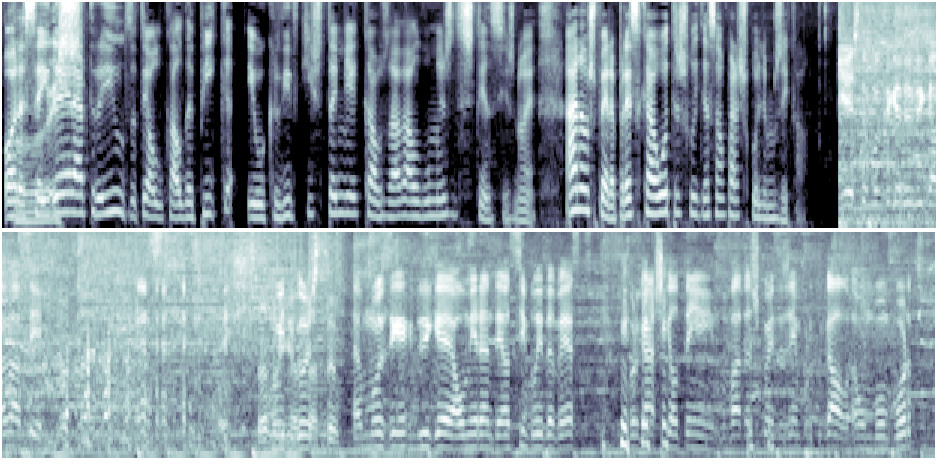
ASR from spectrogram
Ora, se a ideia era atraí-los até ao local da pica, eu acredito que isto tenha causado algumas desistências, não é? Ah, não, espera, parece que há outra explicação para a escolha musical. E esta música é dedicada a si. Muito gosto. A música que dedica ao Almirante é o Simply the Best, porque acho que ele tem levado as coisas em Portugal a um bom porto.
